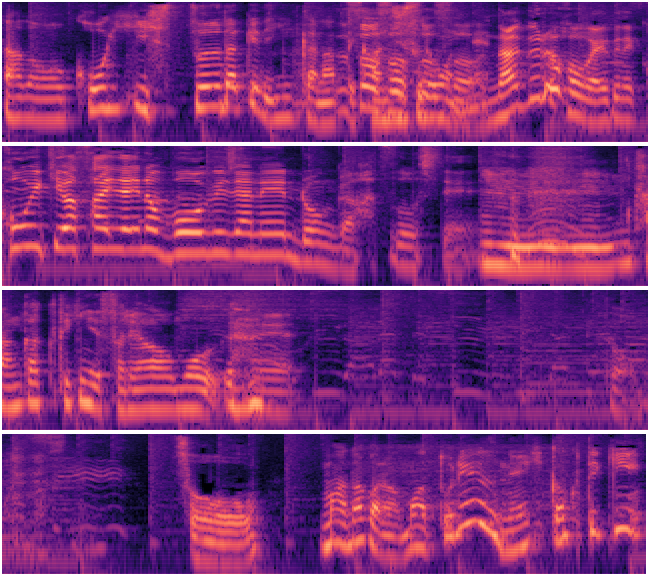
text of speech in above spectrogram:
あの攻撃質だけでいいかなってそう感じすそうそうそうるもんね殴る方がよくね攻撃は最大の防具じゃねえ論が発動して。うんうんうん。感覚的にそれは思う。ね。とは思いますね。そう。まあだから、まあとりあえずね、比較的、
